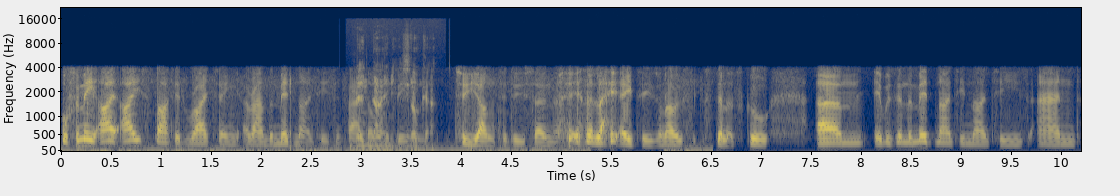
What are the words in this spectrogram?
well, for me, I, I started writing around the mid 90s. In fact, mid-90s, I would have been okay. too young to do so in the, in the late 80s when I was still at school. Um, it was in the mid 1990s, and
